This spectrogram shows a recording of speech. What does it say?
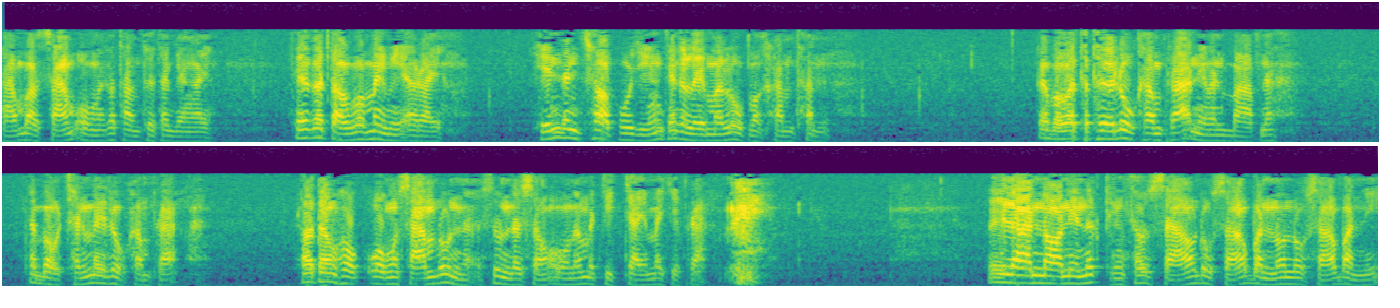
ถามว่าสามองค์นั้นเขาทำเธอทำยังไง ธอก็ตอบว่าไม่มีอะไร เห็นท่านชอบผู้หญิง ฉันก็เลยมาลูบมาคำท่าน ก็บอกว่าถ้าเธอลูกคำพระเนี่ยมันบาปนะท่านบอกฉันไม่ลูกคำพระ เพราะต้องหกองค์สามรุ่นรุ่นละสององค์นั้นมาจิตใจไม่ใช่พระ เวลานอนเนี่ยนึกถึงสาวสาวลูกสาวบันนนลูกสาวบันนี้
